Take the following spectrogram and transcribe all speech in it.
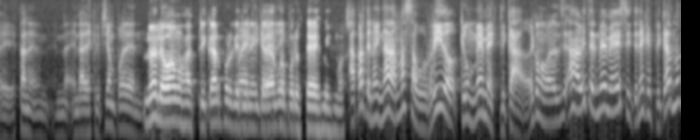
eh, están en, en- en la descripción, pueden... No lo vamos a explicar porque tienen que el verlo por ustedes mismos. Aparte no hay nada más aburrido que un meme explicado. Es como cuando ah, ¿viste el meme ese y tenés que explicar? No,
